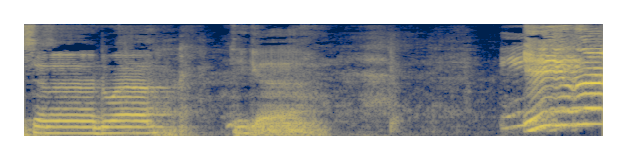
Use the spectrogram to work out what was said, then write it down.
bersama dua tiga. Iza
